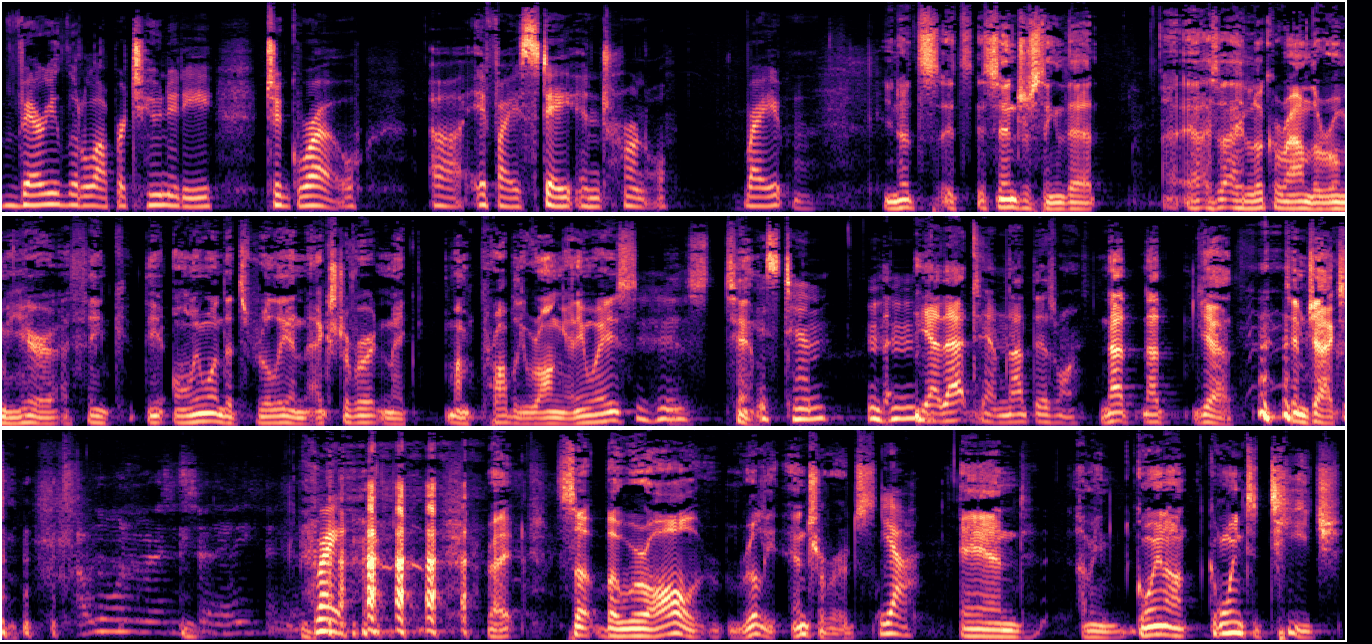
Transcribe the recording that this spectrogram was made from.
very little opportunity to grow uh, if I stay internal, right? You know, it's it's, it's interesting that uh, as I look around the room here, I think the only one that's really an extrovert, and I, I'm probably wrong anyways, is Tim. Is Tim? Yeah, that Tim, not this one. Not not yeah, Tim Jackson. I'm the one who hasn't said anything. Right. right? So, but we're all really introverts. Yeah. And I mean, going on, going to teach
